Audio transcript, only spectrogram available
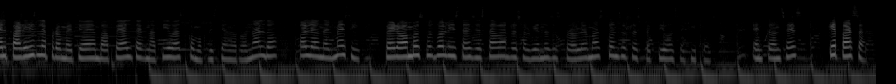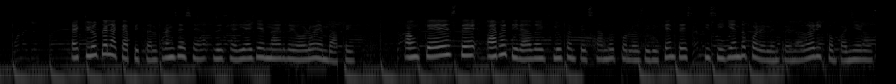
El París le prometió a Mbappé alternativas como Cristiano Ronaldo o Lionel Messi, pero ambos futbolistas ya estaban resolviendo sus problemas con sus respectivos equipos. Entonces, ¿qué pasa? El club de la capital francesa desearía llenar de oro a Mbappé, aunque este ha retirado el club empezando por los dirigentes y siguiendo por el entrenador y compañeros,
